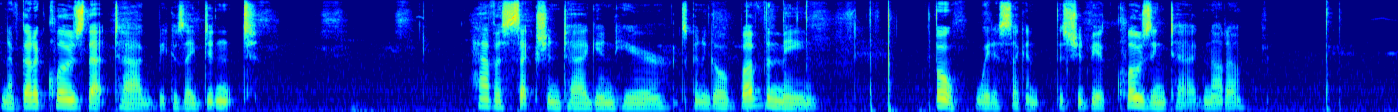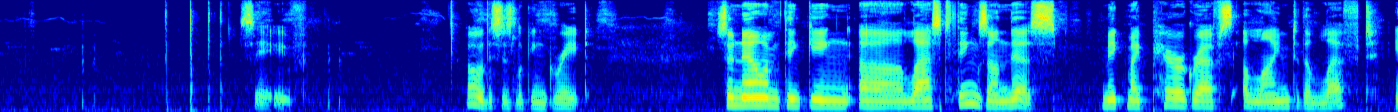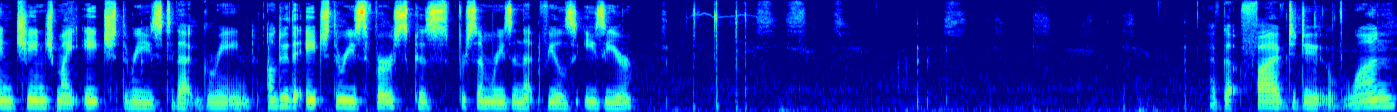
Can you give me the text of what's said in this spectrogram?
And I've got to close that tag because I didn't have a section tag in here. It's going to go above the main. Oh, wait a second. This should be a closing tag, not a save. Oh, this is looking great. So now I'm thinking uh, last things on this. Make my paragraphs align to the left and change my H3s to that green. I'll do the H3s first because for some reason that feels easier. I've got five to do. One,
